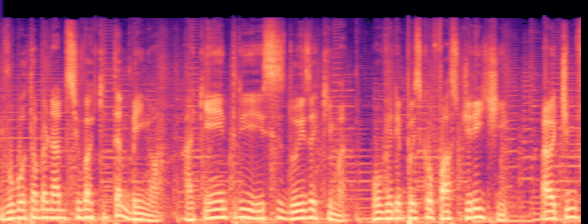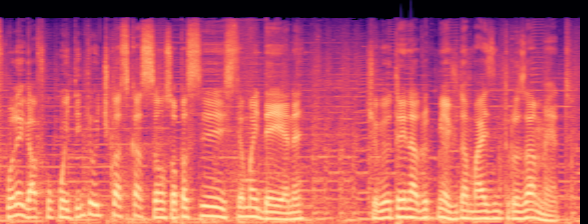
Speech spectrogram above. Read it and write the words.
E vou botar o Bernardo Silva aqui também, ó. Aqui entre esses dois aqui, mano. Vamos ver depois que eu faço direitinho. Aí o time ficou legal, ficou com 88 de classificação, só pra vocês terem uma ideia, né? Deixa eu ver o treinador que me ajuda mais no entrosamento.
